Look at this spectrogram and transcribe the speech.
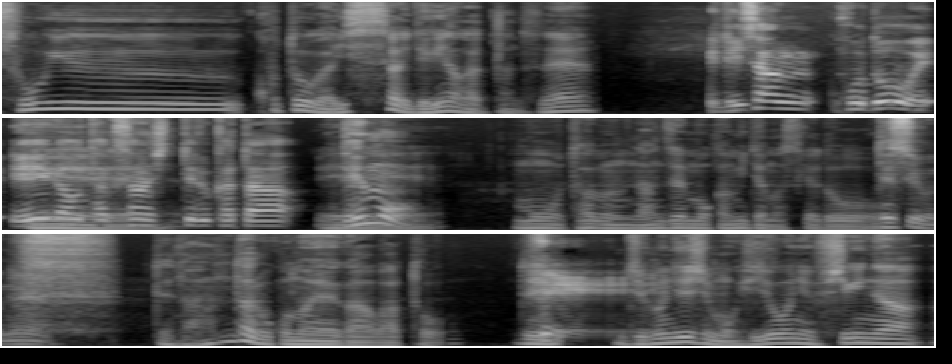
そういうことが一切できなかったんですね李さんほど映画をたくさん知ってる方でも、えーもう多分何千もか見てますけど。ですよね。でなんだろうこの映画はと。へでえ自分自身も非常に不思議な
